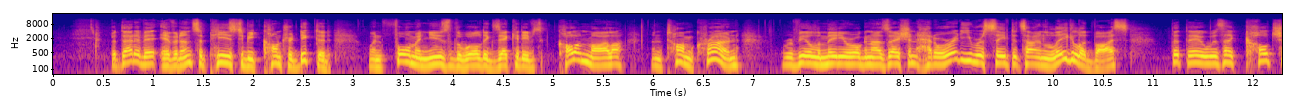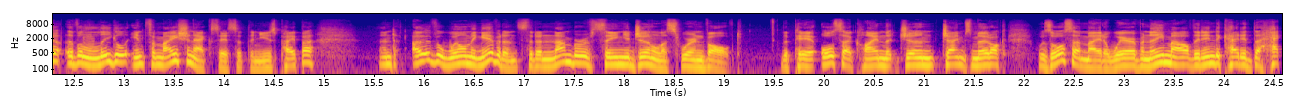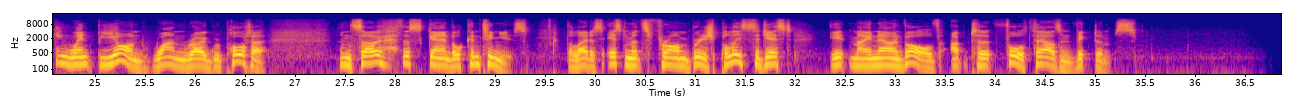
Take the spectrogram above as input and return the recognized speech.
But that evidence appears to be contradicted when former News of the World executives Colin Myler and Tom Crone reveal the media organisation had already received its own legal advice that there was a culture of illegal information access at the newspaper and overwhelming evidence that a number of senior journalists were involved. The pair also claim that James Murdoch was also made aware of an email that indicated the hacking went beyond one rogue reporter. And so the scandal continues. The latest estimates from British police suggest it may now involve up to 4,000 victims.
